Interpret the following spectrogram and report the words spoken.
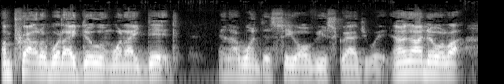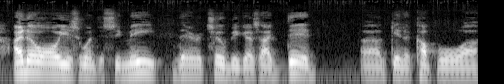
I'm proud of what I do and what I did, and I want to see all of you graduate. And I know a lot. I know all of you want to see me there too because I did uh, get a couple uh,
